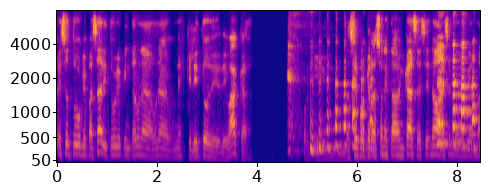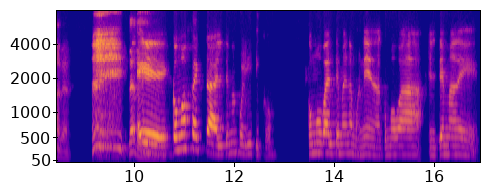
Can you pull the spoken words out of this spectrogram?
eso tuvo que pasar y tuve que pintar una, una, un esqueleto de, de, vaca. Porque no sé por qué razón estaba en casa. Ese, no, ese me mi hermana. Eh, ¿Cómo afecta el tema político? ¿Cómo va el tema de la moneda? ¿Cómo va el tema de,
